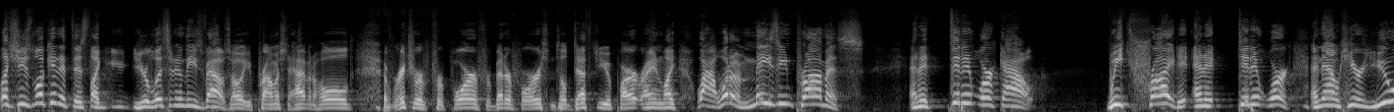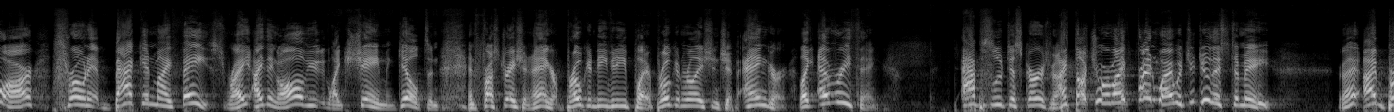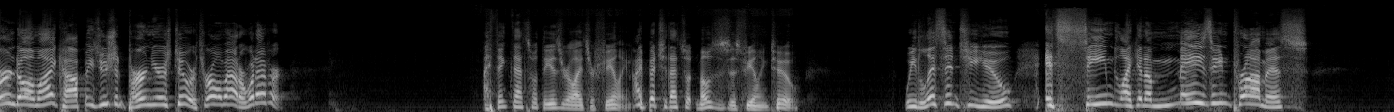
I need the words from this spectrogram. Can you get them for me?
Like she's looking at this, like you're listening to these vows. Oh, you promised to have and hold, of richer for poorer, for better for worse, until death do you part, right? And like, wow, what an amazing promise. And it didn't work out. We tried it and it didn't work. And now here you are throwing it back in my face, right? I think all of you, like shame and guilt and, and frustration, and anger, broken DVD player, broken relationship, anger, like everything. Absolute discouragement. I thought you were my friend. Why would you do this to me? Right? I burned all my copies. You should burn yours too, or throw them out, or whatever. I think that's what the Israelites are feeling. I bet you that's what Moses is feeling too. We listened to you. It seemed like an amazing promise.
